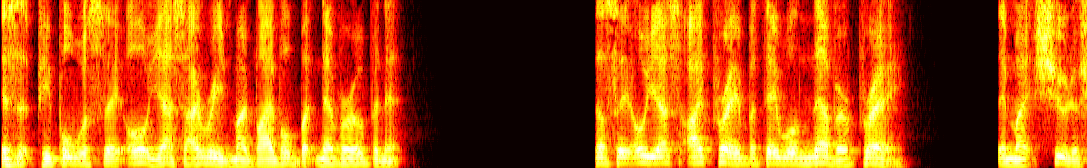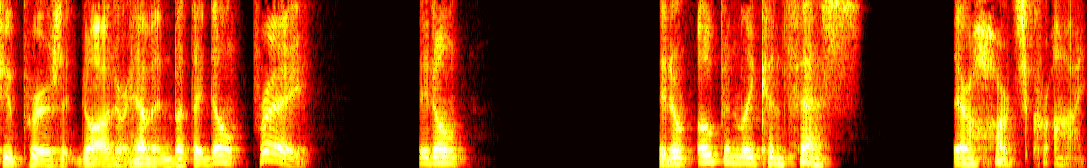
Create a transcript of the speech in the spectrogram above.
is that people will say, Oh, yes, I read my Bible, but never open it. They'll say, Oh, yes, I pray, but they will never pray. They might shoot a few prayers at God or heaven, but they don't pray. They don't they don't openly confess their heart's cry.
